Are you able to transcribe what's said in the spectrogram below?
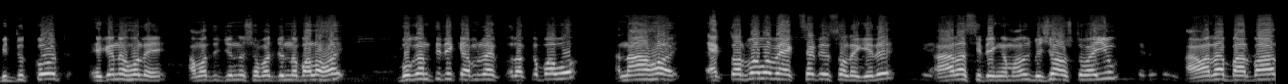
বিদ্যুৎ কোর্ট এখানে হলে আমাদের জন্য, সবার জন্য ভালো হয়। ভোগান্তি থেকে আমরা রক্ষা পাবো। না হয় একতরফা ভাবে এক সাইডে চলে গেলে আমরা সিটিং এ মানুষ বেশি কষ্ট আমরা বারবার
